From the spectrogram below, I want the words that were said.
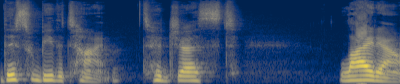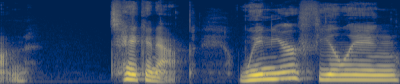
this would be the time to just lie down, take a nap. When you're feeling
